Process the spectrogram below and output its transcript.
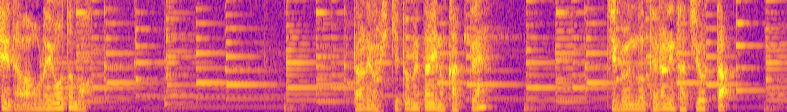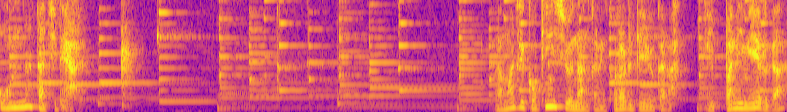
枝は折れようとも。誰を引き止めたいのかって？自分の寺に立ち寄った女たちである。生地古今集なんかに取られているから立派に見えるが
